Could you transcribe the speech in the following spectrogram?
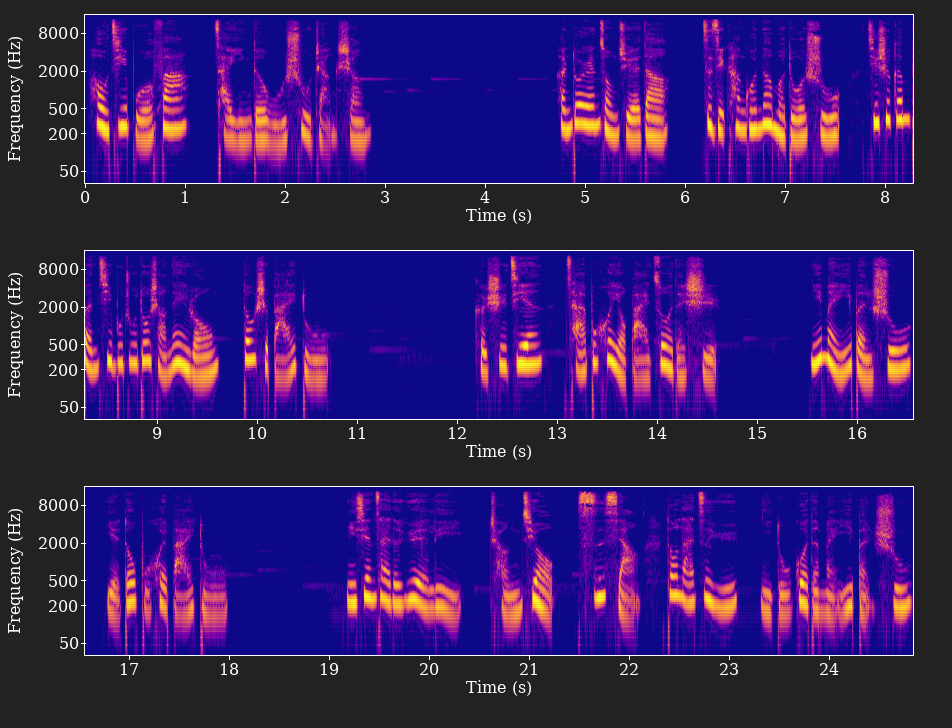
厚积薄发才赢得无数掌声。很多人总觉得自己看过那么多书，其实根本记不住多少内容，都是白读。可世间才不会有白做的事，你每一本书也都不会白读。你现在的阅历、成就、思想，都来自于你读过的每一本书。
